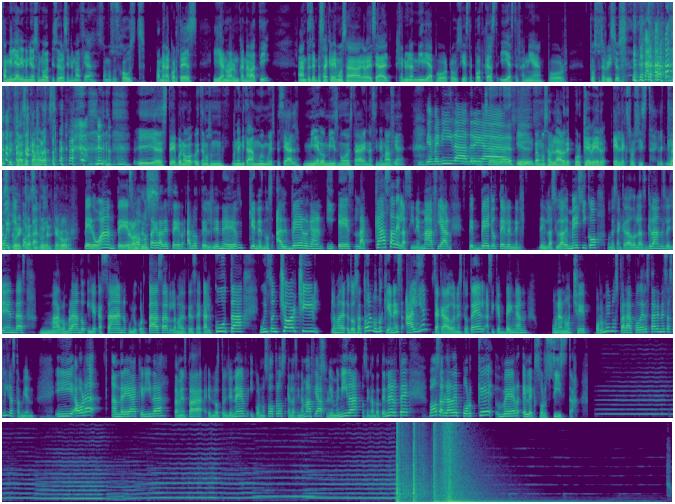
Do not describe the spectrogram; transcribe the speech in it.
Familia, bienvenidos a un nuevo episodio de la Cinemafia. Somos sus hosts Pamela Cortés y Anual Canavati. Antes de empezar, queremos agradecer a Genuina Media por producir este podcast y a Estefanía por todos sus servicios detrás de cámaras. y este, bueno, hoy tenemos una invitada muy, muy especial. Miedo mismo está en la Cinemafia. Bienvenida, Andrea. Muchas gracias. Y vamos a hablar de por qué ver El Exorcista, el clásico de clásicos del terror. Pero antes, vamos a agradecer al Hotel Genève, quienes nos albergan y es la casa de la Cinemafia, este bello hotel en el en la Ciudad de México, donde se han quedado las grandes leyendas, Marlon Brando, Ilia Kazan, Julio Cortázar, la Madre Teresa de Calcuta, Winston Churchill, la madre, o sea, todo el mundo quien es alguien se ha quedado en este hotel, así que vengan una noche, por lo menos, para poder estar en esas ligas también. Y ahora Andrea, querida, también está en el Hotel Genève y con nosotros en la Cinemafia. Bienvenida, nos encanta tenerte. Vamos a hablar de por qué ver El Exorcista.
